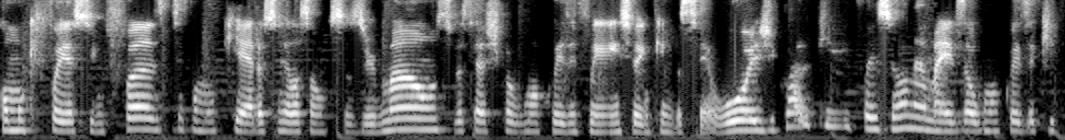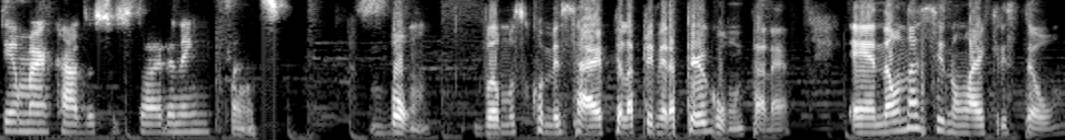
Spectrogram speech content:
Como que foi a sua infância? Como que era a sua relação com seus irmãos? Se você acha que alguma coisa influenciou em quem você é hoje? Claro que influenciou, né? Mas alguma coisa que tenha marcado a sua história na infância. Bom, vamos começar pela primeira pergunta, né? É, não nasci num lar cristão.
